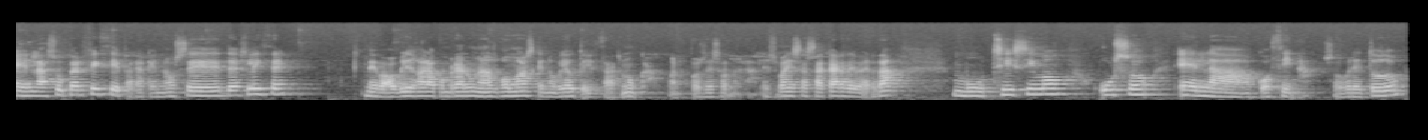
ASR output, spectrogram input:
en la superficie para que no se deslice me va a obligar a comprar unas gomas que no voy a utilizar nunca. Bueno, pues de eso nada, les vais a sacar de verdad muchísimo uso en la cocina, sobre todo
